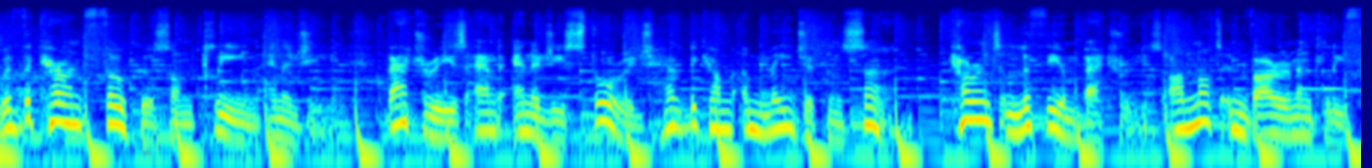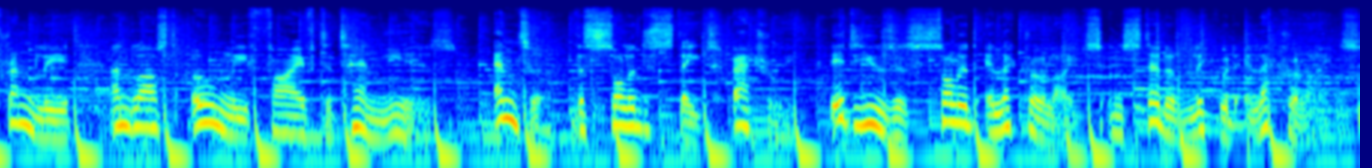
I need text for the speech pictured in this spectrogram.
With the current focus on clean energy, batteries and energy storage have become a major concern. Current lithium batteries are not environmentally friendly and last only 5 to 10 years. Enter the solid-state battery. It uses solid electrolytes instead of liquid electrolytes,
